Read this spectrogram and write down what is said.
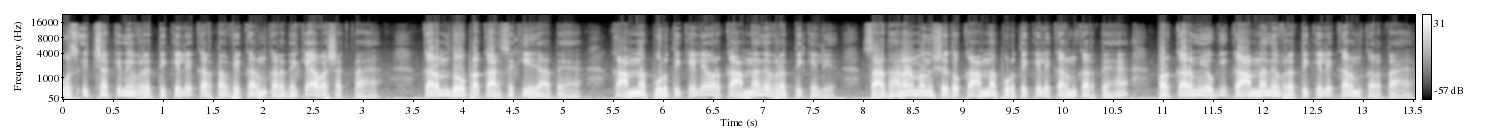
उस इच्छा की निवृत्ति के लिए कर्तव्य कर्म करने की आवश्यकता है। कर्म दो प्रकार से किए जाते हैं, कामना पूर्ति के लिए और कामना निवृत्ति के लिए। साधारण मनुष्य तो कामना पूर्ति के लिए कर्म करते हैं, पर कर्मयोगी कामना निवृत्ति के लिए कर्म करता है।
